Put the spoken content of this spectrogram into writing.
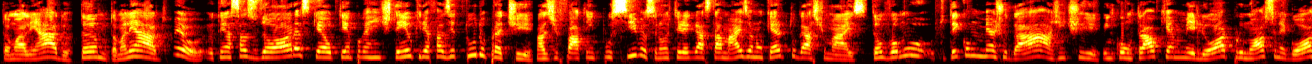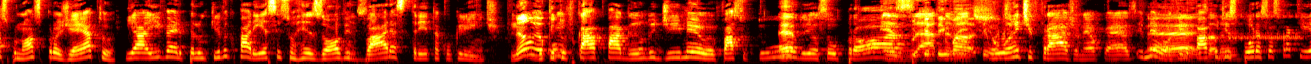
Tamo alinhado? Tamo, tamo alinhado. Meu, eu tenho essas horas, que é o tempo que a gente tem, eu queria fazer tudo para ti. Mas de fato é impossível, senão eu teria que gastar mais, eu não quero que tu gaste mais. Então vamos, tu tem como me ajudar a gente encontrar o que é melhor pro nosso negócio, pro nosso projeto. E aí, velho, pelo incrível que pareça, isso resolve várias tretas com o cliente. Não, Do eu que com- tu ficar pagando de, meu, eu faço tudo, É. eu sou o pró. Porque tem uma, Exatamente. tem Eu uma, antifrágil, né? É, E, meu, É, aquele papo exatamente. de expor as suas fraquezas.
